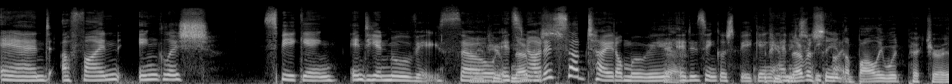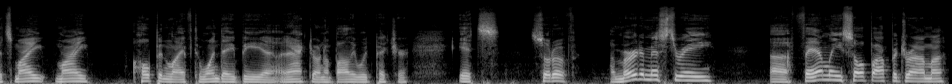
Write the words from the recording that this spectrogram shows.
and a fun English speaking Indian movie. So it's not a subtitle movie; Yeah. it is English speaking. If you've never seen fun. a Bollywood picture, it's my my hope in life to one day be a, an actor on a Bollywood picture. It's sort of a murder mystery, a family soap opera drama,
